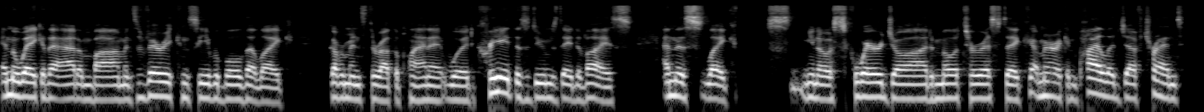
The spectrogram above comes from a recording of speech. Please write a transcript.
in the wake of the atom bomb, it's very conceivable that like governments throughout the planet would create this doomsday device and this like you know square jawed militaristic american pilot jeff trent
